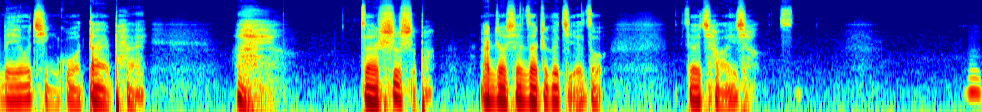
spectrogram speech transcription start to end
没有请过代拍。哎呀，再试试吧，按照现在这个节奏，再抢一抢。嗯，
